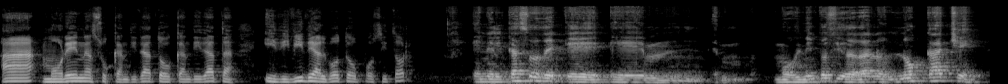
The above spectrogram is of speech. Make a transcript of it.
a Morena, su candidato o candidata, y divide al voto opositor? En el caso de que em, em, Movimiento Ciudadano no cache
